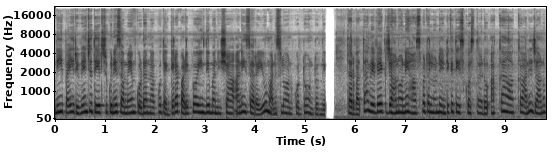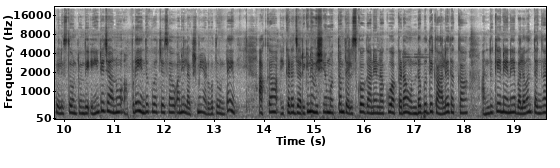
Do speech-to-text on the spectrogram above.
నీపై రివెంజ్ తీర్చుకునే సమయం కూడా నాకు దగ్గర పడిపోయింది మనీషా అని సరయు మనసులో అనుకుంటూ ఉంటుంది. తర్వాత వివేక్ జానుని హాస్పిటల్ నుండి ఇంటికి తీసుకొస్తాడు. అక్క అక్క అని జాను పిలుస్తూ ఉంటుంది. ఏంటి జాను అప్పుడే ఎందుకు వచ్చేసావు అని లక్ష్మి అడుగుతూ ఉంటే అక్క ఇక్కడ జరిగిన విషయం మొత్తం తెలుసుకోగానే నాకు అక్కడ ఉండబుద్ధి కాలేదక్క. అందుకే నేనే బలవంతంగా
